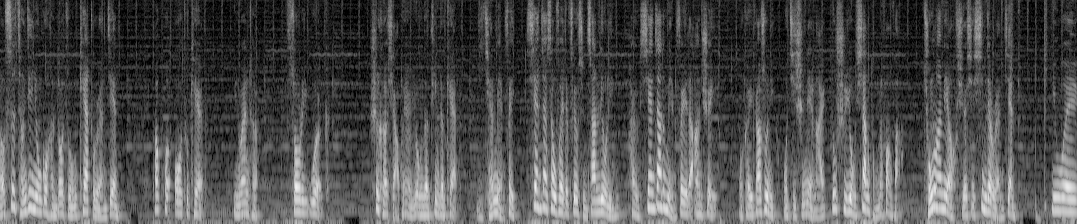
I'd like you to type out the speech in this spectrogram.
洛斯曾经用过很多种 CAD 软件，包括 AutoCAD、Inventor、Solid Work 适合小朋友用的 Tinkercad，以前免费，现在收费的 Fusion 360，还有现在的免费的 Onshape。我可以告诉你，我几十年来都是用相同的方法。从来没有学习新的软件，因为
